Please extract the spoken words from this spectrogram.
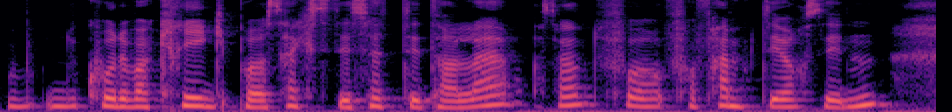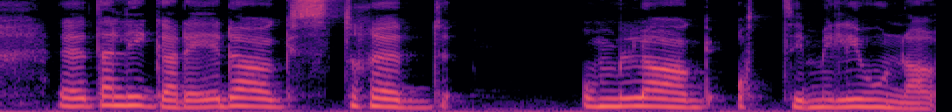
hvor det var krig på 60-70-tallet, for, for, 50 år siden, eh, der ligger det i dag strødd om lag 80 millioner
